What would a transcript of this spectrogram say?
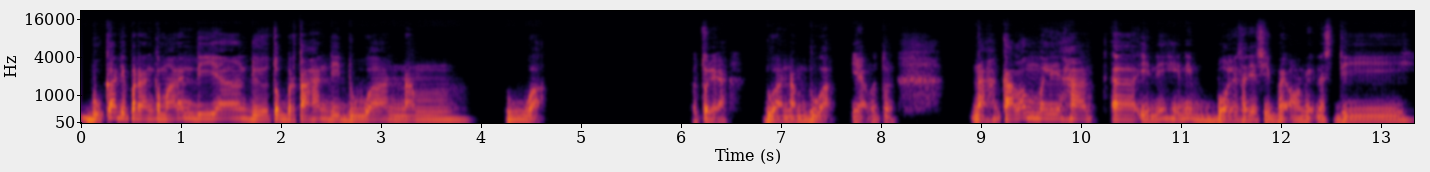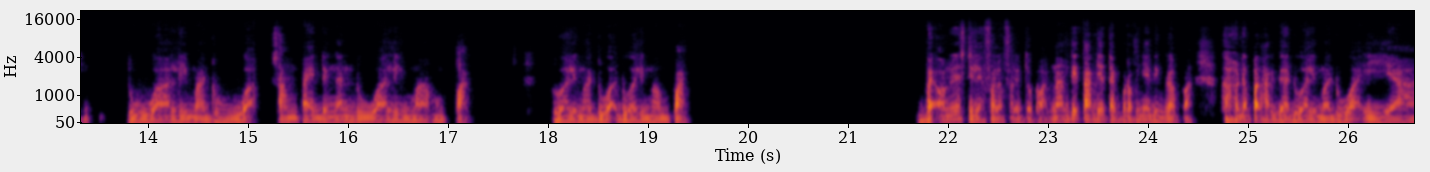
buka di peran kemarin dia di YouTube bertahan di 262. Betul ya? 262. Ya, betul. Nah, kalau melihat uh, ini ini boleh saja sih buy on witness di 252 sampai dengan 254. 252 254 buy on di level-level itu kawan. Nanti target take profitnya di berapa? Kalau dapat harga 252, iya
